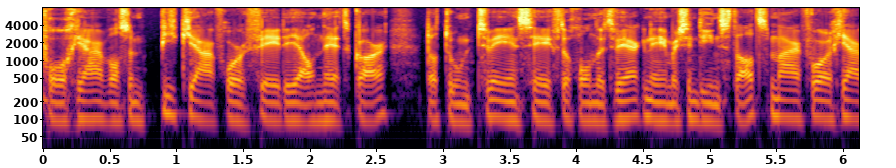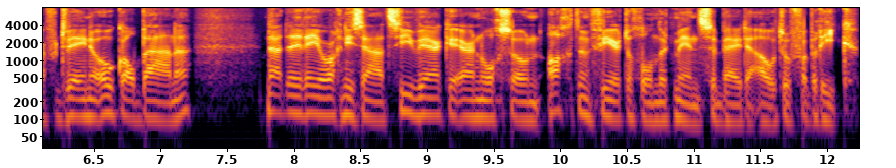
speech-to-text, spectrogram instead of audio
Vorig jaar was een piekjaar voor VDL Netcar... dat toen 7200 werknemers in dienst had... maar vorig jaar verdwenen ook al banen. Na de reorganisatie werken er nog zo'n 4800 mensen bij de autofabriek.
